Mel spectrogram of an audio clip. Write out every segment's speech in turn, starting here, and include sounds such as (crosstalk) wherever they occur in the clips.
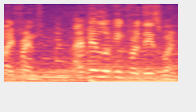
My friend. I've been looking for this one.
